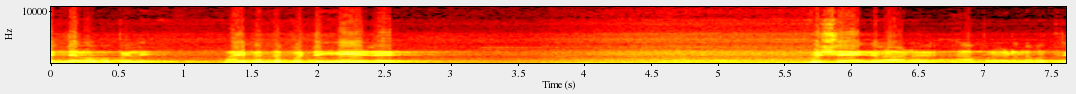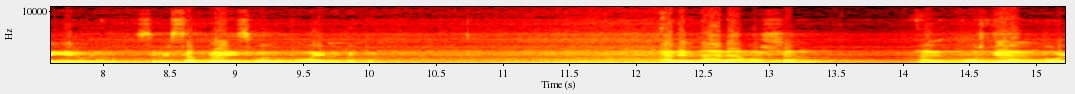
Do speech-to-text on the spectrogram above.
എന്റെ വകുപ്പിലുമായി ബന്ധപ്പെട്ട് ഏഴ് വിഷയങ്ങളാണ് ആ പ്രകടന പത്രികയിലുള്ളത്. സിവിൽ സപ്ലൈസ് വകുപ്പുമായി ബന്ധപ്പെട്ട്. അതിൽ നാലാം വർഷം പൂർത്തിയാകുമ്പോൾ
